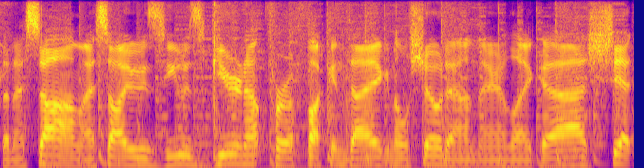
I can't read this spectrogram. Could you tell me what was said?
Then I saw him. I saw he was he was gearing up for a fucking diagonal showdown there. Like ah shit.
